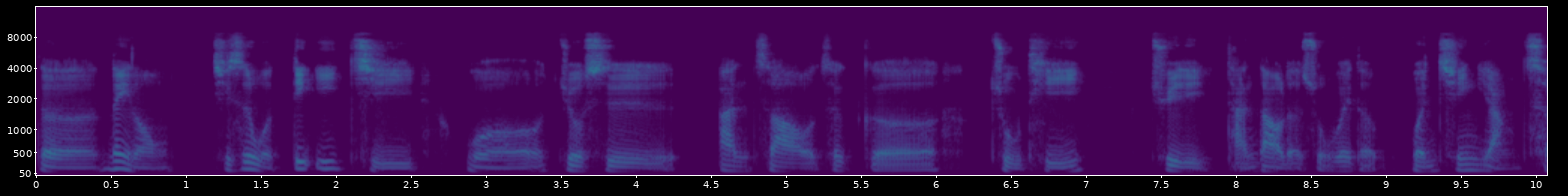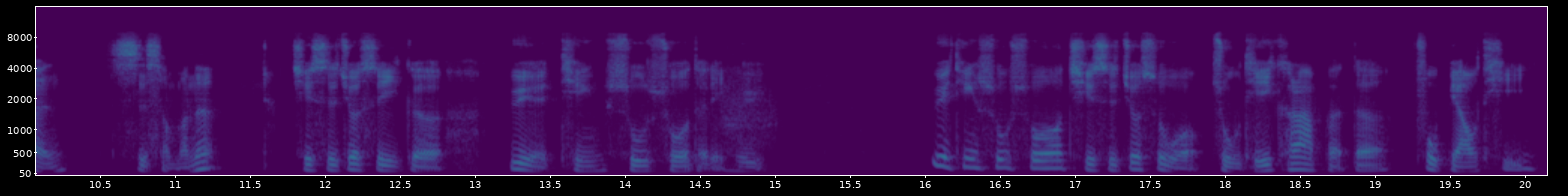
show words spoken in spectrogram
的内容，其实我第一集我就是按照这个主题。去谈到了所谓的文青养成是什么呢？其实就是一个乐听书说的领域。乐听书说其实就是我主题 club 的副标题“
